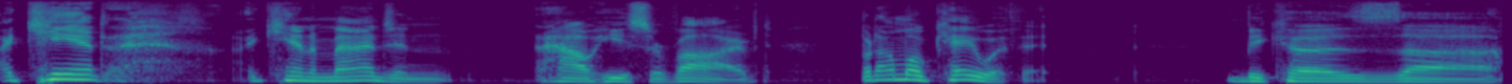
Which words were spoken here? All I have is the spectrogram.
I can't I can't imagine how he survived, but I'm okay with it because uh,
